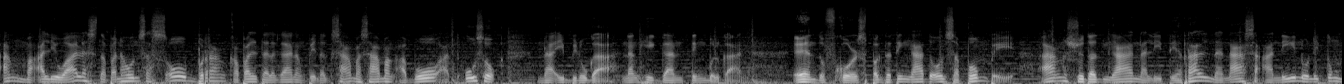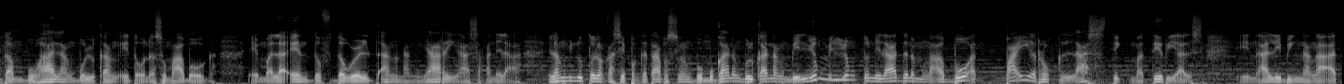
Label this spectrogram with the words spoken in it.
ang maaliwalas na panahon sa sobrang kapal talaga ng pinagsama-samang abo at usok na ibinuga ng higanting bulkan. And of course, pagdating nga doon sa Pompey, ang syudad nga na literal na nasa anino nitong dambuhalang bulkang ito na sumabog, eh mala end of the world ang nangyari nga sa kanila. Ilang minuto lang kasi pagkatapos ng bumuga ng bulkan ng milyong-milyong tonelada ng mga abo at pyroclastic materials, inalibing na nga at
